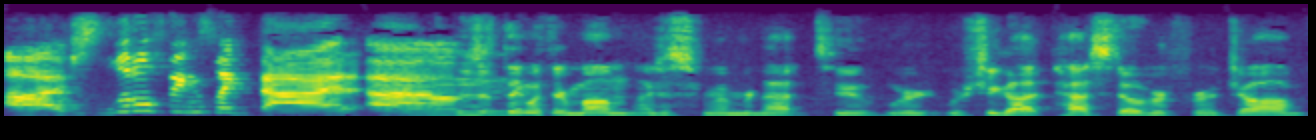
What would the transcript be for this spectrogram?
uh, just little things like that um, There's a thing with her mom. I just remembered that too, where where she got passed over for a job.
